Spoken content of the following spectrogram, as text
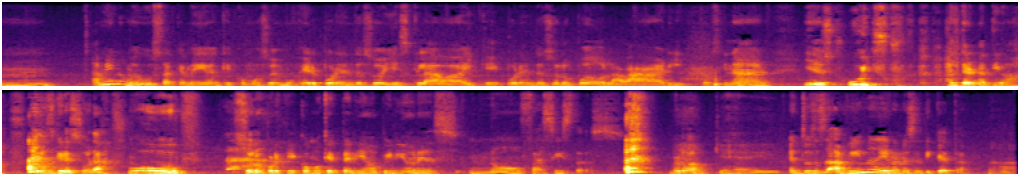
mm, a mí no me gusta que me digan que como soy mujer por ende soy esclava y que por ende solo puedo lavar y cocinar y ellos uy alternativa transgresora uh, solo porque como que tenía opiniones no fascistas verdad Qué hey. entonces a mí me dieron esa etiqueta Ajá.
